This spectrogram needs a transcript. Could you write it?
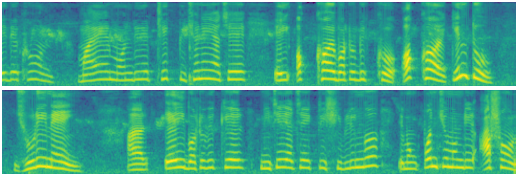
এই দেখুন, মায়ের মন্দিরের ঠিক পিছনেই আছে এই অক্ষয় বটবৃক্ষ। অক্ষয়, কিন্তু ঝুড়ি নেই। আর এই বটবৃক্ষের নিচেই আছে একটি শিবলিঙ্গ এবং পঞ্চমন্ডির আসন।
